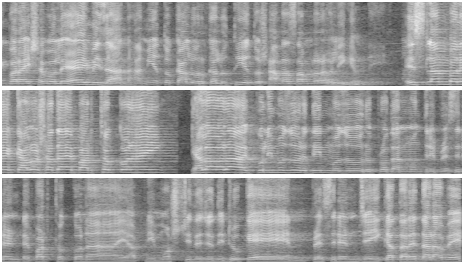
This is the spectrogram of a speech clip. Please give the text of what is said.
একবার আইসা বলে, এই মিজান আমি এত কালোর কালো তুই এত সাদা চামড়ার হলি কেমনে? ইসলাম বলে, কালো সাদায় পার্থক্য নাই। খেলাওয়ালা, কুলি মজুর, দিন মজুর, প্রধানমন্ত্রী, প্রেসিডেন্টে পার্থক্য নাই। আপনি মসজিদে যদি ঢুকেন, প্রেসিডেন্ট যেই কাতারে দাঁড়াবে,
